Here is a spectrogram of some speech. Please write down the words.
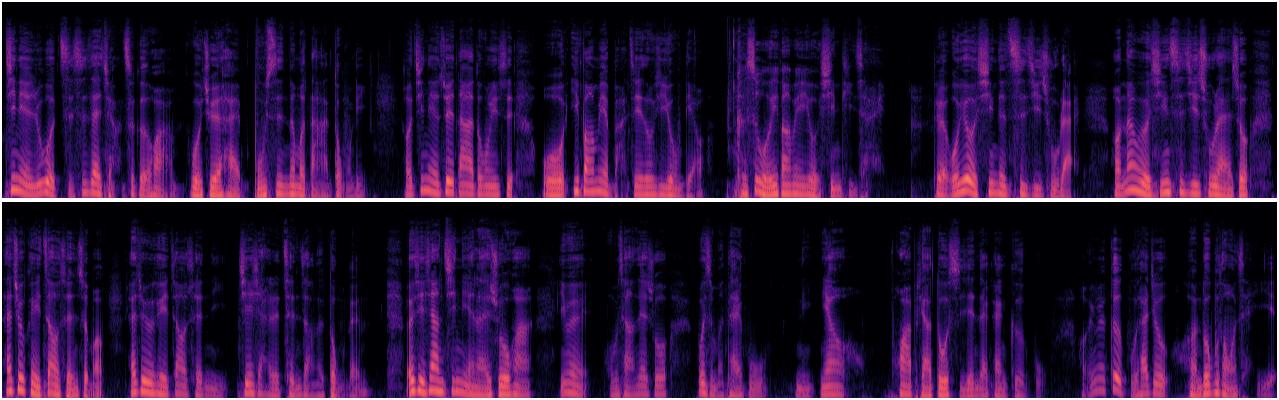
今年如果只是在讲这个的话，我觉得还不是那么大的动力。哦，今年最大的动力是我一方面把这些东西用掉，可是我一方面又有新题材，对，我又有新的刺激出来。好，那我有新刺激出来的时候，它就可以造成什么？它就可以造成你接下来的成长的动能。而且像今年来说的话，因为我们常常在说，为什么台股你你要花比较多时间在看个股？好，因为个股它就很多不同的产业，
